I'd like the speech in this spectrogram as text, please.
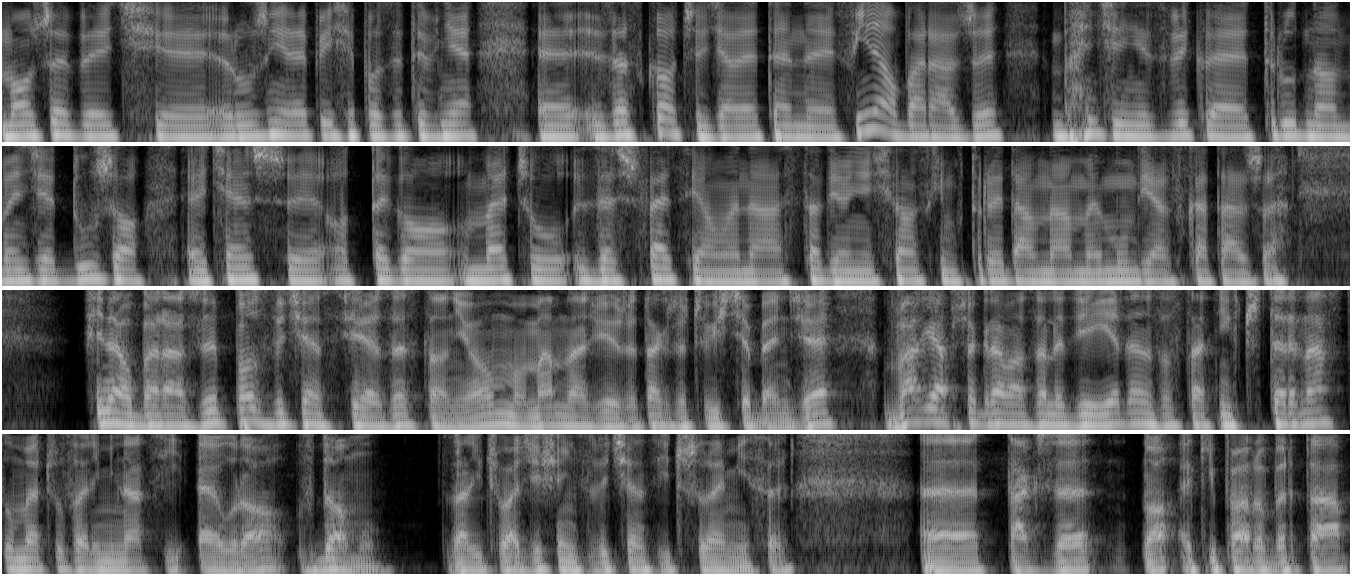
może być e, różnie, lepiej się pozytywnie e, zaskoczyć, ale ten finał baraży będzie niezwykle trudny, on będzie dużo cięższy od tego meczu ze Szwecją na Stadionie Śląskim, który dał nam mundial w Katarze. Finał baraży po zwycięstwie z Estonią. Mam nadzieję, że tak rzeczywiście będzie. Walia przegrała zaledwie jeden z ostatnich 14 meczów eliminacji Euro w domu. Zaliczyła 10 zwycięstw i 3 remisy. E, także no, ekipa Roberta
